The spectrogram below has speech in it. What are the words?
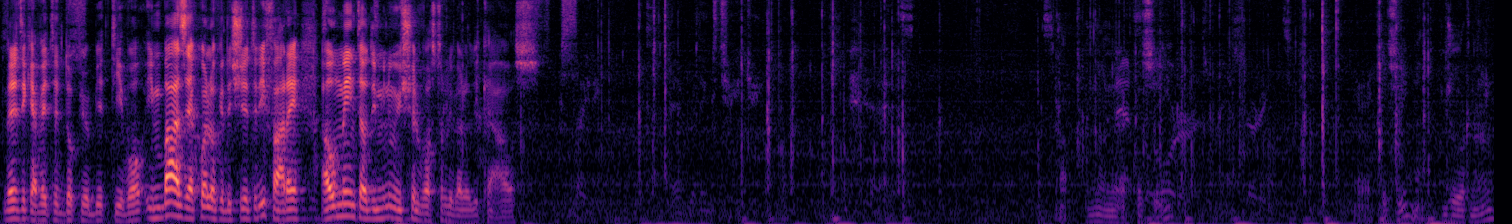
Vedete che avete il doppio obiettivo. In base a quello che decidete di fare, aumenta o diminuisce il vostro livello di caos. No, non era così. Allora, così, no, journal.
